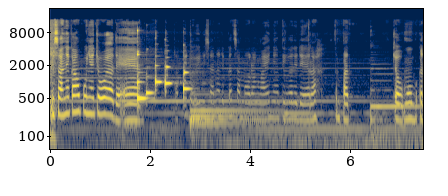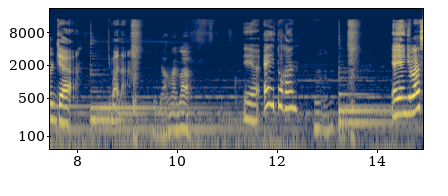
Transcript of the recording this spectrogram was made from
Misalnya kamu punya cowok LDR, tapi doi di sana dekat sama orang lain yang tinggal di daerah tempat cowokmu bekerja, gimana? Ya, jangan lah. Iya, eh Tuhan. Mm-mm. Ya yang jelas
